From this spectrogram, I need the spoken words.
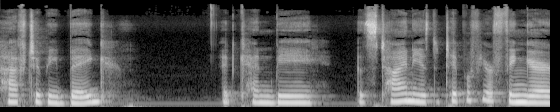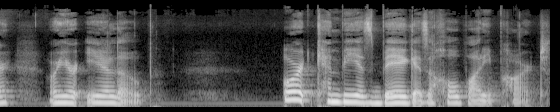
have to be big. It can be as tiny as the tip of your finger or your earlobe. Or it can be as big as a whole body part.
